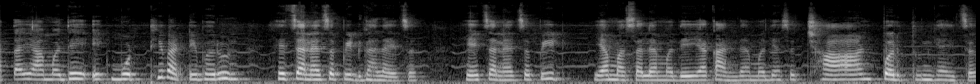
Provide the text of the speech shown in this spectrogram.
आता यामध्ये एक मोठी वाटी भरून हे चण्याचं पीठ घालायचं. हे चण्याचं पीठ या मसाल्यामध्ये या कांद्यामध्ये असं छान परतून घ्यायचं.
